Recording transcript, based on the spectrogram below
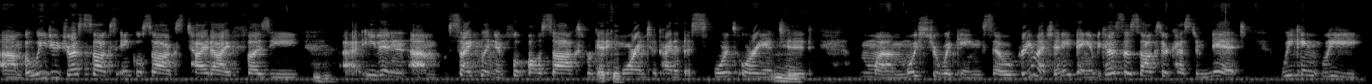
um, but we do dress socks ankle socks tie-dye fuzzy mm-hmm. uh, even um, cycling and football socks we're getting more into kind of the sports oriented mm-hmm. um, moisture wicking so pretty much anything and because those socks are custom knit we can we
